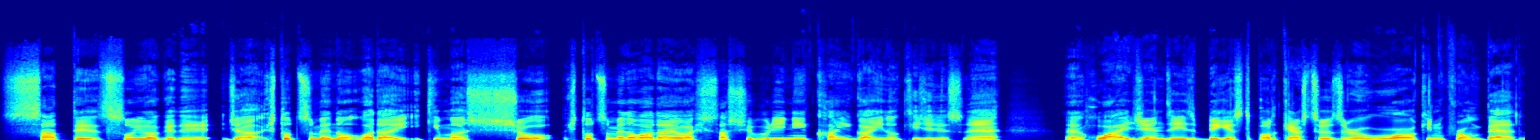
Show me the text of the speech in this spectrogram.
さて、そういうわけで、じゃあ一つ目の話題行きましょう。一つ目の話題は久しぶりに海外の記事ですね。Why Gen Z's biggest podcasters are working from bed?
